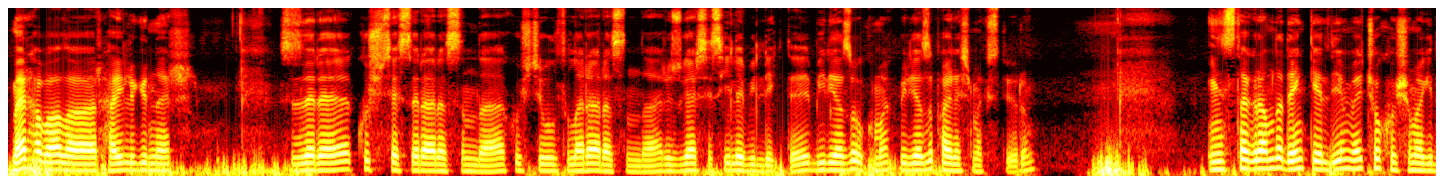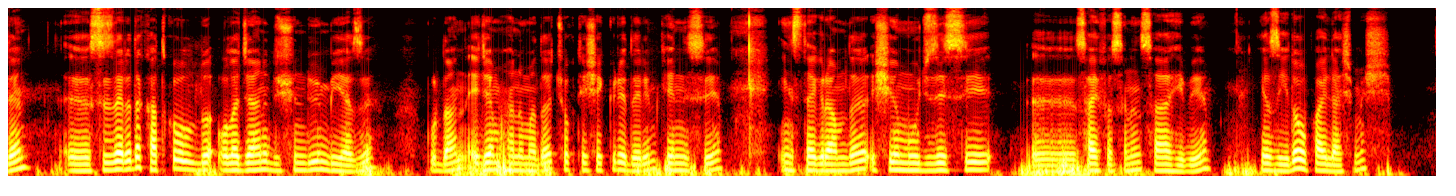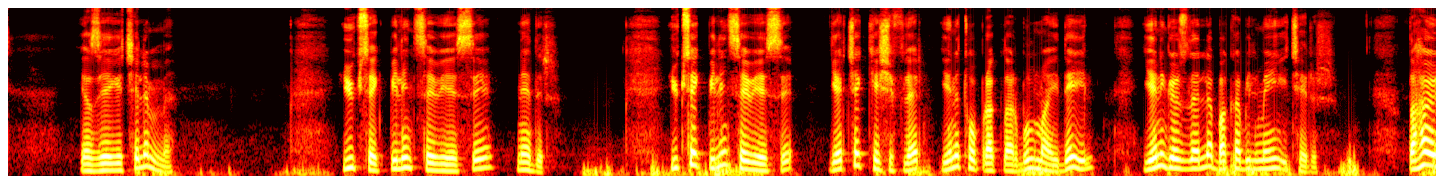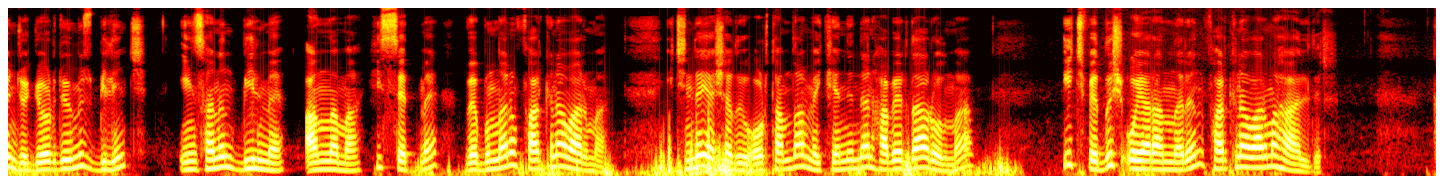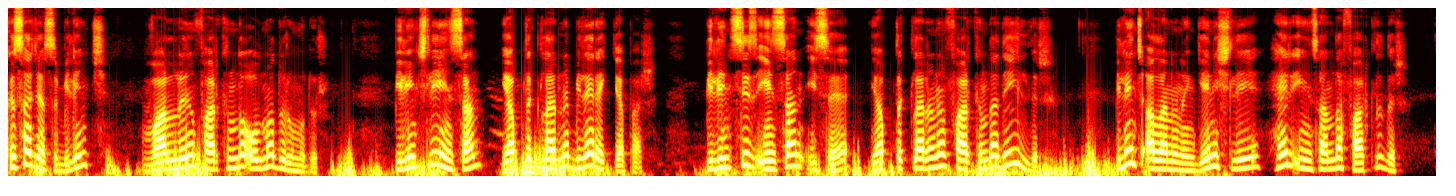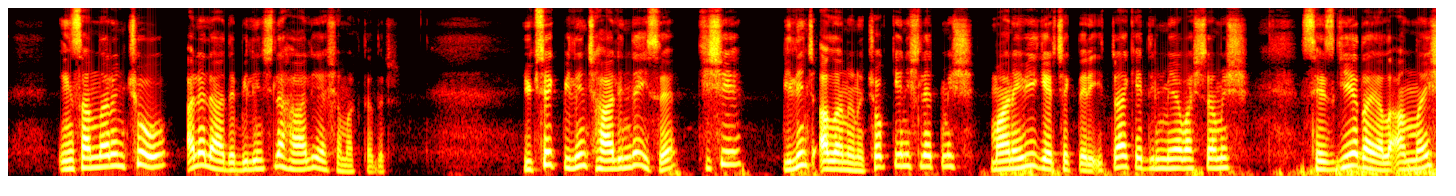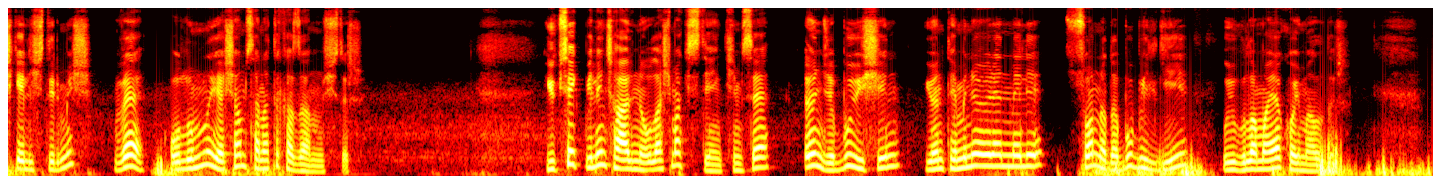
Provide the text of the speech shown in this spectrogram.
Merhabalar, hayırlı günler. Sizlere kuş sesleri arasında, kuş cıvıltıları arasında, rüzgar sesiyle birlikte bir yazı okumak, bir yazı paylaşmak istiyorum. Instagram'da denk geldiğim ve çok hoşuma giden, e, sizlere de katkı oldu, olacağını düşündüğüm bir yazı. Buradan Ecem Hanım'a da çok teşekkür ederim. Kendisi Instagram'da Işığın Mucizesi e, sayfasının sahibi. Yazıyı da o paylaşmış. Yazıya geçelim mi? Yüksek bilinç seviyesi nedir? Yüksek bilinç seviyesi gerçek keşifler, yeni topraklar bulmayı değil, yeni gözlerle bakabilmeyi içerir. Daha önce gördüğümüz bilinç insanın bilme, anlama, hissetme ve bunların farkına varma, içinde yaşadığı ortamdan ve kendinden haberdar olma, iç ve dış uyaranların farkına varma halidir. Kısacası bilinç, varlığın farkında olma durumudur. Bilinçli insan yaptıklarını bilerek yapar. Bilinçsiz insan ise yaptıklarının farkında değildir. Bilinç alanının genişliği her insanda farklıdır. İnsanların çoğu alelade bilinçli hali yaşamaktadır. Yüksek bilinç halinde ise kişi bilinç alanını çok genişletmiş, manevi gerçekleri idrak edilmeye başlamış, sezgiye dayalı anlayış geliştirmiş ve olumlu yaşam sanatı kazanmıştır. Yüksek bilinç haline ulaşmak isteyen kimse önce bu işin yöntemini öğrenmeli, sonra da bu bilgiyi uygulamaya koymalıdır.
